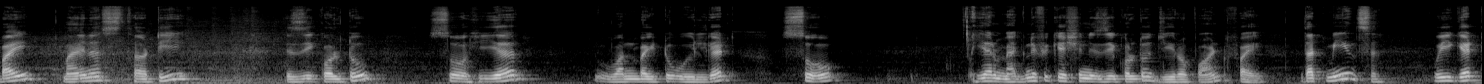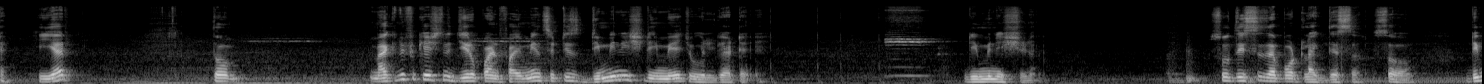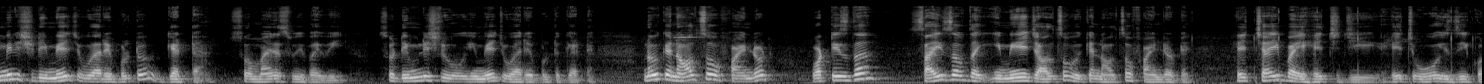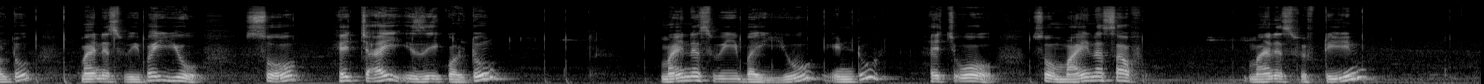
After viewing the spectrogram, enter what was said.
by minus thirty is equal to so here one by two will get so here magnification is equal to zero point five that means we get here. So magnification is 0 0.5 means it is diminished image we will get. Diminished. So this is about like this. So diminished image we are able to get. So minus v by v. So diminished image we are able to get. Now we can also find out what is the size of the image also we can also find out hi by hg ho is equal to minus v by u. So hi is equal to minus v by u into ho so minus of minus 15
